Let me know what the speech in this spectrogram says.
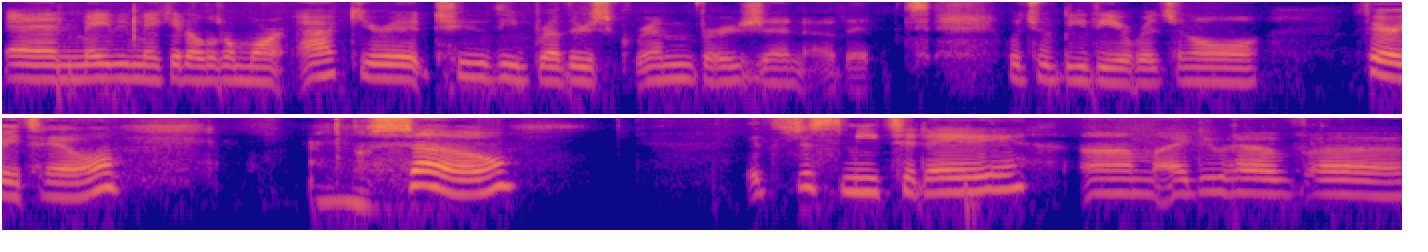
and maybe make it a little more accurate to the Brothers Grimm version of it, which would be the original fairy tale. So, it's just me today. Um, I do have uh,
